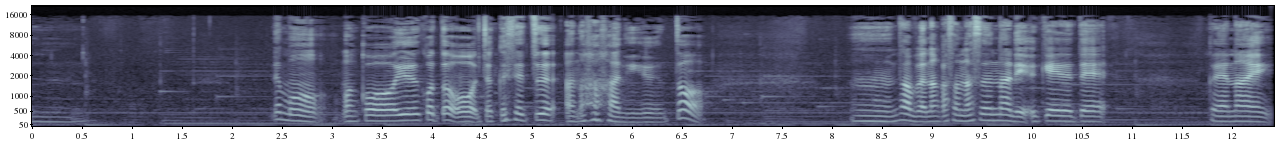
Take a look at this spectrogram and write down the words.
うんでも、まあ、こういうことを直接あの母に言うとうん多分なんかそんなすんなり受け入れてくれない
